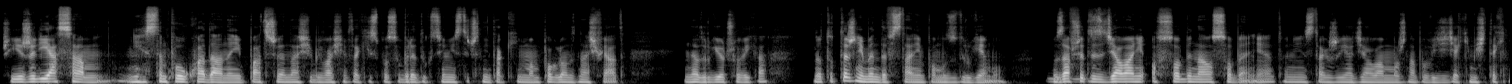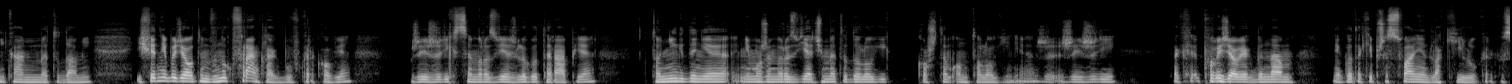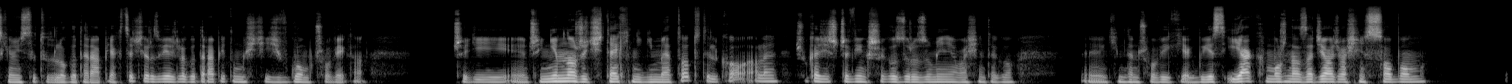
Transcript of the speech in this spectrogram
Czyli jeżeli ja sam nie jestem poukładany i patrzę na siebie właśnie w taki sposób redukcjonistyczny, taki mam pogląd na świat i na drugiego człowieka, no to też nie będę w stanie pomóc drugiemu. Bo mhm. zawsze to jest działanie osoby na osobę, nie? To nie jest tak, że ja działam, można powiedzieć, jakimiś technikami, metodami. I świetnie powiedział o tym wnuk Frankla, jak był w Krakowie, że jeżeli chcemy rozwijać logoterapię, to nigdy nie, nie możemy rozwijać metodologii kosztem ontologii, nie? Że, że jeżeli, tak powiedział jakby nam jako takie przesłanie dla KILU, Krakowskiego Instytutu Logoterapii. Jak chcecie rozwijać logoterapię, to musicie iść w głąb człowieka. Czyli, czyli nie mnożyć technik i metod tylko, ale szukać jeszcze większego zrozumienia właśnie tego, y, kim ten człowiek jakby jest i jak można zadziałać właśnie sobą,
